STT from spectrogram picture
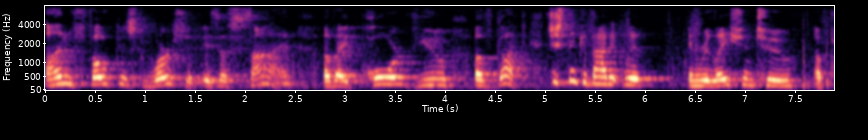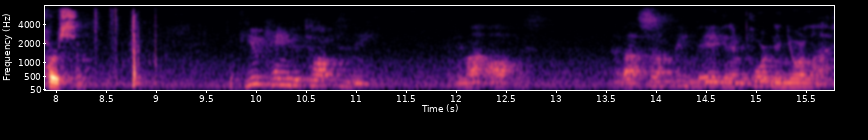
Unfocused worship is a sign of a poor view of God. Just think about it with, in relation to a person. If you came to talk to me in my office about something big and important in your life,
